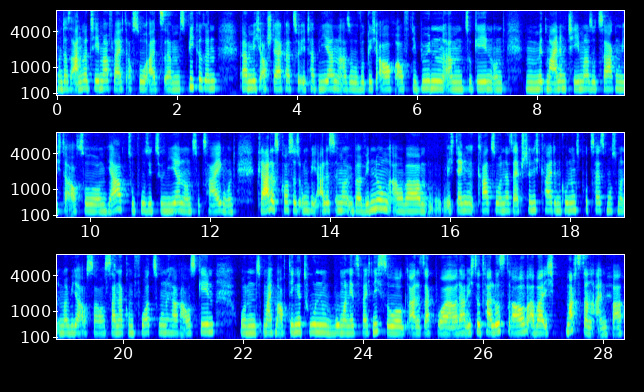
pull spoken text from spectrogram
Und das andere Thema vielleicht auch so als ähm, Speakerin äh, mich auch stärker zu etablieren, also wirklich auch auf die Bühnen ähm, zu gehen und mit meinem Thema sozusagen mich da auch so ja, zu positionieren und zu zeigen. Und klar, das kostet irgendwie alles immer Überwindung, aber ich denke, gerade so in der Selbstständigkeit, im Gründungsprozess muss man immer wieder aus, aus seiner Komfortzone herausgehen und manchmal auch Dinge tun, wo man jetzt vielleicht nicht so gerade sagt, boah, da habe ich total Lust drauf, aber ich mache es dann einfach.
